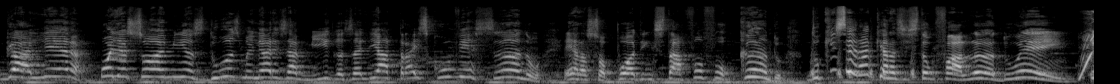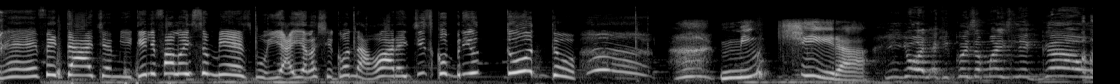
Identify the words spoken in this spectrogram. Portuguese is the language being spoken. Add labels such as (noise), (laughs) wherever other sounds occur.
Galera, olha só as minhas duas melhores amigas ali atrás conversando. Elas só podem estar fofocando. Do que será que elas estão falando, hein? É, é verdade, amiga. Ele falou isso mesmo. E aí ela chegou na hora e descobriu tudo. Mentira! E olha que coisa mais legal!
